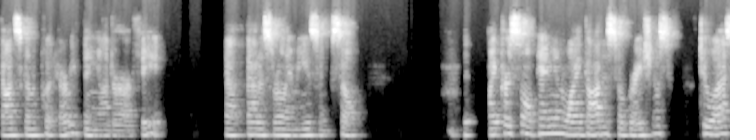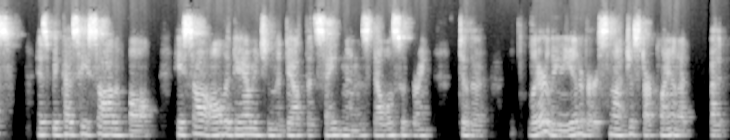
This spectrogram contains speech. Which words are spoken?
God's going to put everything under our feet. That, that is really amazing. So, my personal opinion why God is so gracious to us is because he saw the fall. He saw all the damage and the death that Satan and his devils would bring to the literally the universe, not just our planet, but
